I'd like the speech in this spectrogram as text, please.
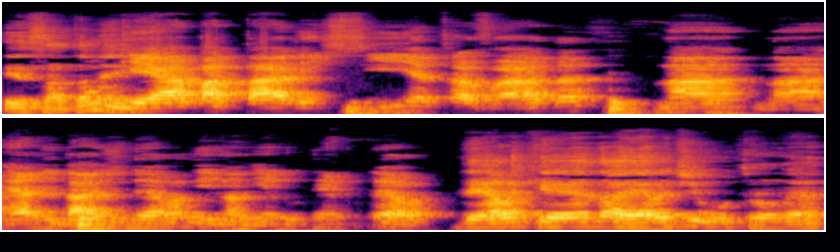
Exatamente. Porque a batalha em si é travada na, na realidade dela ali, na linha do tempo dela. Dela que é da era de Ultron, né?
